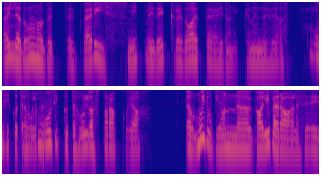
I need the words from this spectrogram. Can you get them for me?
välja tulnud, et, et päris mitmeid EKRE toetajaid on ikka nende seas. muusikute hulgas? muusikute hulgas paraku jah. Muidugi on ka liberaale, see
